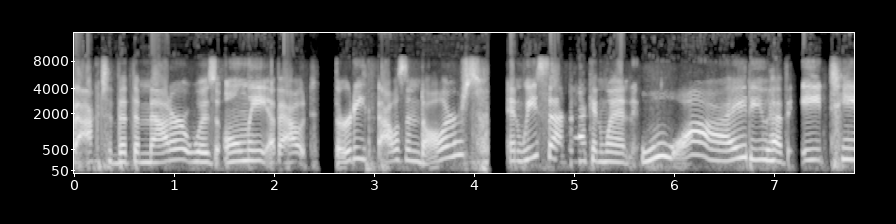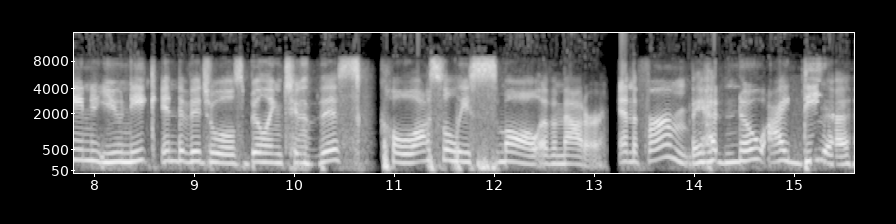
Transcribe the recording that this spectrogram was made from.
fact that the matter was only about $30,000. And we sat back and went, why do you have 18 unique individuals billing to this colossally small of a matter? And the firm, they had no idea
